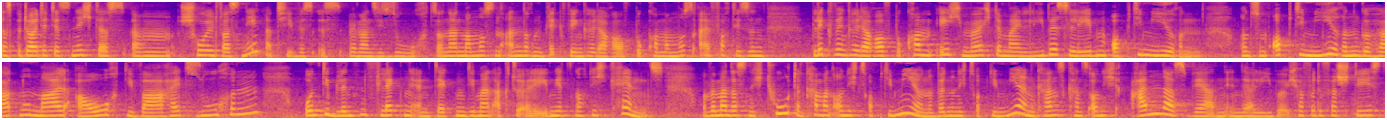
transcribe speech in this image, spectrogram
das bedeutet jetzt nicht, dass ähm, Schuld was Negatives ist, wenn man sie sucht, sondern man muss einen anderen Blickwinkel darauf bekommen. Man muss einfach diesen Blickwinkel darauf bekommen, ich möchte mein Liebesleben optimieren. Und zum Optimieren gehört nun mal auch die Wahrheit suchen und die blinden Flecken entdecken, die man aktuell eben jetzt noch nicht kennt. Und wenn man das nicht tut, dann kann man auch nichts optimieren. Und wenn du nichts optimieren kannst, kann es auch nicht anders werden in der Liebe. Ich hoffe, du verstehst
